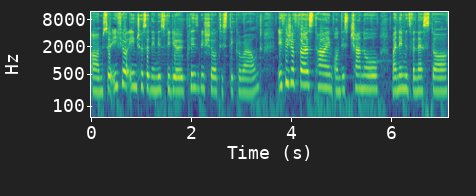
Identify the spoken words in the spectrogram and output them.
Um, so if you're interested in this video please be sure to stick around. If it's your first time on this channel my name is Vanessa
